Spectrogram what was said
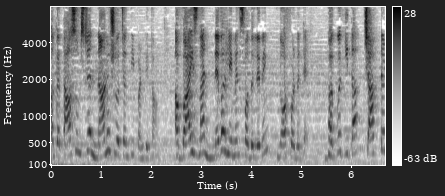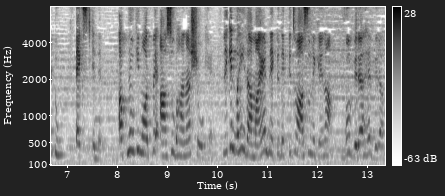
अगतासुम नानु शोचंती पंडिता। A wise man never laments for the living not for the dead Bhagavad Gita chapter two text eleven अपनों की मौत पे आँसू बहाना शोक है। लेकिन वही रामायण देखते देखते जो आँसू निकले ना, वो विरह है विरह।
